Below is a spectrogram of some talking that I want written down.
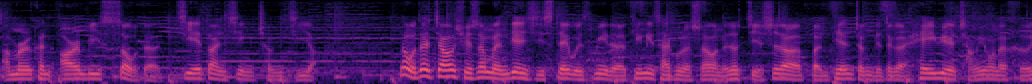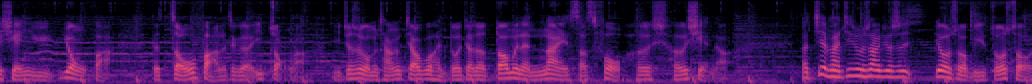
American R&B Soul 的阶段性成绩啊。那我在教学生们练习《Stay With Me》的听力采谱的时候呢，就解释了本篇整体的这个黑乐常用的和弦与用法的走法的这个一种啊，也就是我们常教过很多叫做 Dominant Nine Sus Four 和和弦啊。那键盘技术上就是右手比左手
